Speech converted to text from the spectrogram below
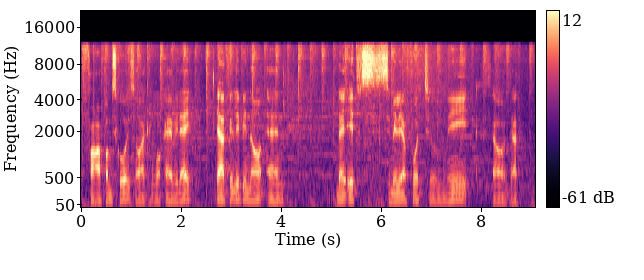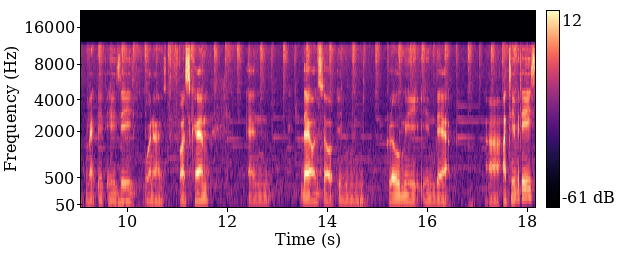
far from school so I can work every day. They are Filipino and they eat similar food to me so that make it easy when I first came and they also include me in their uh, activities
